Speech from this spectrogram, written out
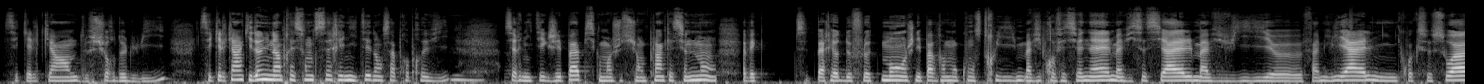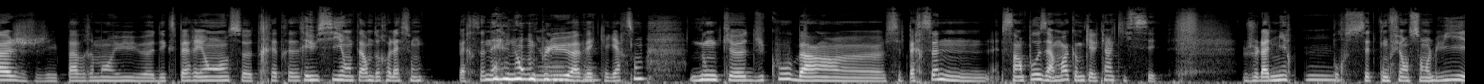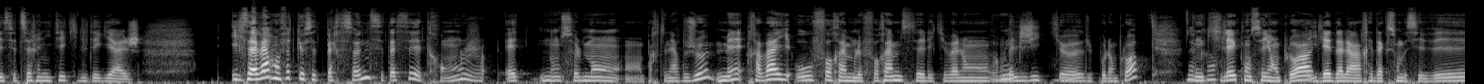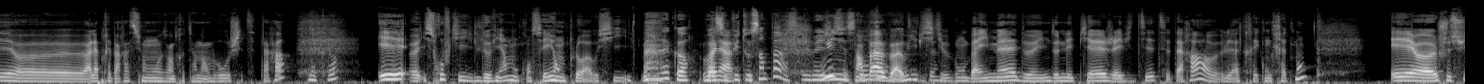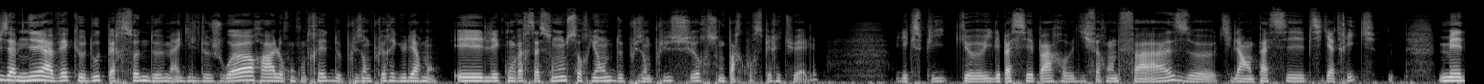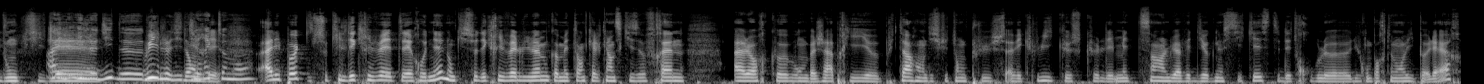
c'est quelqu'un de sûr de lui, c'est quelqu'un qui donne une impression de sérénité dans sa propre vie. Hmm. Sérénité que j'ai pas, puisque moi je suis en plein questionnement. Avec cette période de flottement, je n'ai pas vraiment construit ma vie professionnelle, ma vie sociale, ma vie euh, familiale, ni quoi que ce soit. J'ai pas vraiment eu euh, d'expérience euh, très très réussie en termes de relations personnelles non plus Ouais, avec les garçons. Donc du coup, ben cette personne s'impose à moi comme quelqu'un qui sait. Je l'admire Mm. pour cette confiance en lui et cette sérénité qu'il dégage. Il s'avère en fait que cette personne, c'est assez étrange, est non seulement un partenaire de jeu, mais travaille au Forum. Le Forum, c'est l'équivalent en Oui. Belgique euh, du Pôle emploi. Donc il est conseiller emploi, il aide à la rédaction des CV, euh, à la préparation aux entretiens d'embauche, etc. D'accord. Et euh, il se trouve qu'il devient mon conseiller emploi aussi. Ah, d'accord. Bah, Voilà. c'est plutôt sympa. Oui, c'est sympa. vous, bah oui, puisque bon, bah il m'aide, il me donne les pièges à éviter, etc. euh, Là, très concrètement. Et euh, je suis amenée avec euh, d'autres personnes de ma guilde de joueurs à le rencontrer de plus en plus régulièrement. Et les conversations s'orientent de plus en plus sur son parcours spirituel. Il explique qu'il est passé par euh, différentes phases, euh, qu'il a un passé psychiatrique, mais donc il Ah, est... il le dit de, Oui, il le dit directement. À l'époque, ce qu'il décrivait était erroné, donc il se décrivait lui-même comme étant quelqu'un de schizophrène, alors que bon, bah, j'ai appris euh, plus tard en discutant plus avec lui que ce que les médecins lui avaient diagnostiqué, c'était des troubles du comportement bipolaire.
